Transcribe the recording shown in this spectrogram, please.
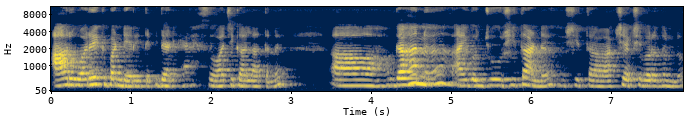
ಆರೂವರೆಗೆ ಬಂಡೆ ರೀತಿ ಬಿದಡಿಯ ಸೊ ಆಚಿ ಕಾಲು ಆತನು. ಗಹನ್ ಆಯ್ಗೆ ಒಂಚೂರು ಶೀತ ಅಂಡ್ ಶೀತ ಅಕ್ಷಿ ಅಕ್ಷಿ ಬರೋದುಂಡು.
